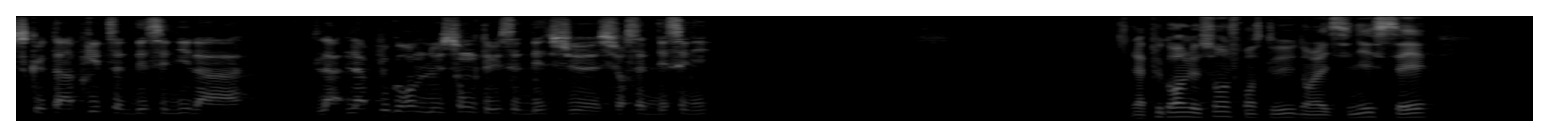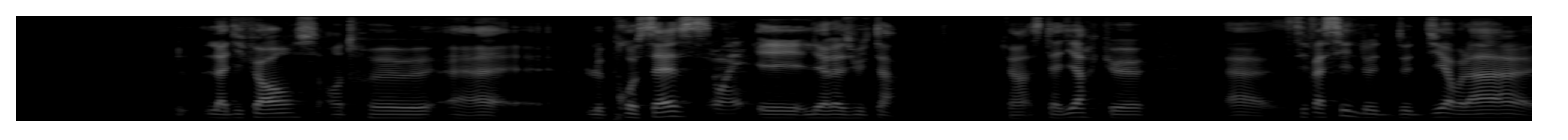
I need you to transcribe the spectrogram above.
ce que tu as appris de cette décennie, la, la, la plus grande leçon que tu as eue cette sur- cette décennie? La plus grande leçon, je pense que j'ai eue dans la décennie, c'est la différence entre euh, le process Ouais. et les résultats. C'est-à-dire que euh, c'est facile de, de dire voilà,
